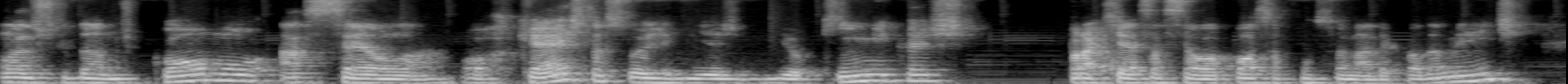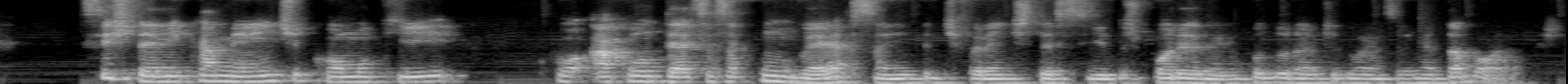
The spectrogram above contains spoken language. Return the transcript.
nós estudamos como a célula orquestra suas vias bioquímicas para que essa célula possa funcionar adequadamente, sistemicamente, como que acontece essa conversa entre diferentes tecidos, por exemplo, durante doenças metabólicas.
